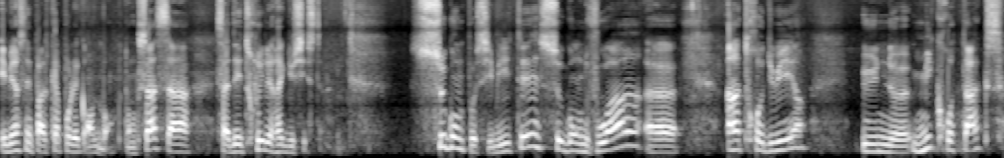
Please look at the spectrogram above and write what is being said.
Eh bien, ce n'est pas le cas pour les grandes banques. Donc ça, ça, ça détruit les règles du système. Seconde possibilité, seconde voie, euh, introduire une microtaxe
